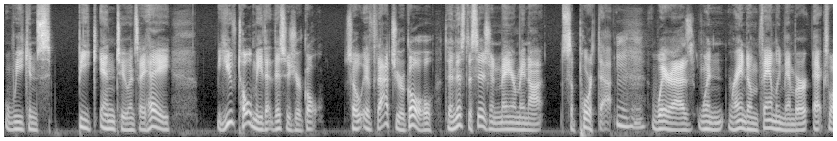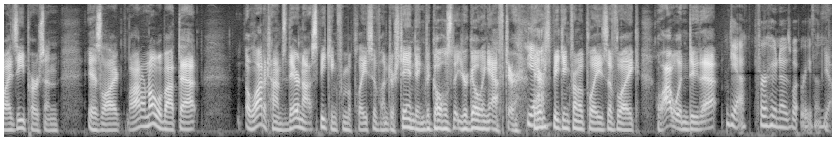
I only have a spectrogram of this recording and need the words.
we can speak into and say, "Hey, you've told me that this is your goal. So if that's your goal, then this decision may or may not support that. Mm-hmm. Whereas when random family member XYZ person is like, I don't know about that, a lot of times they're not speaking from a place of understanding the goals that you're going after. Yeah. They're speaking from a place of like, well, I wouldn't do that. Yeah, for who knows what reason. Yeah.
